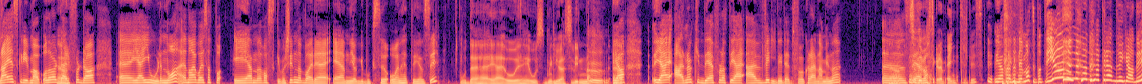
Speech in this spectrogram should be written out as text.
Nei, jeg skriver meg opp. Og det var Ja. derfor da eh, jeg gjorde det nå. Eh, Nå har jeg bare satt på én vaskemaskin med bare én joggebukse og en hettegenser. Og det er jo, er jo miljøsvinn, da. Ja, jeg er nok det, for at jeg er veldig redd for klærne mine. Uh, Ja. så Så jeg- du vasker dem enkeltvis? Ja, for at det måtte på Ja, men det måtte på 30 grader!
